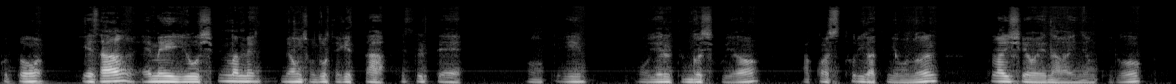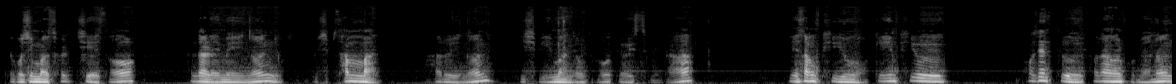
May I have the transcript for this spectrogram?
보통 예상 MAU 12만 명 정도 되겠다 했을 때 어, 게임 어, 예를 든 것이고요. 아쿠아 스토리 같은 경우는 SlideShare에 나와 있는 형태로 150만 설치해서 한 달 MAU는 63만, 하루에는 22만 정도로 되어 있습니다. 예상 PU, 게임 PU 퍼센트 현황을 보면은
